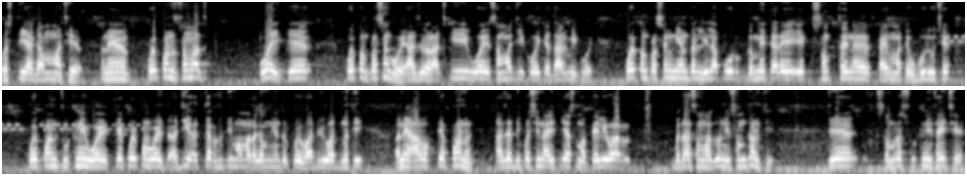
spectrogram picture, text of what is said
વસ્તી આ ગામમાં છે. અને કોઈપણ સમાજ હોય કે કોઈ પણ પ્રસંગ હોય, આજ રાજકીય હોય, સામાજિક હોય કે ધાર્મિક હોય કોઈ પણ પ્રસંગની અંદર લીલાપુર ગમે ત્યારે એક સંપ થઈને કાયમ માટે ઊભું રહ્યું છે. કોઈ પણ ચૂંટણી હોય કે કોઈ પણ હોય, હજી અત્યાર સુધીમાં અમારા ગામની અંદર કોઈ વાદ વિવાદ નથી. અને આ વખતે પણ આઝાદી પછીના ઇતિહાસમાં પહેલીવાર બધા સમાજોની સમજણથી જે સમરસ ચૂંટણી થઈ છે,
